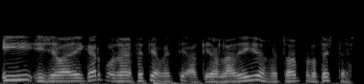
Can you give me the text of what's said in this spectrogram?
y, y se va a dedicar, pues a, efectivamente, a tirar ladrillos, a efectuar protestas.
